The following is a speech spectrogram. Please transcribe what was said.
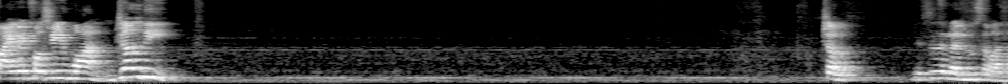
five eight four three one जल्दी चलो दिस इज़ लल्लू सवाल।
